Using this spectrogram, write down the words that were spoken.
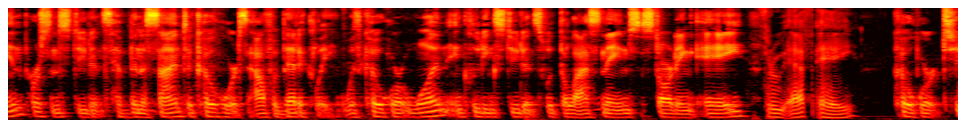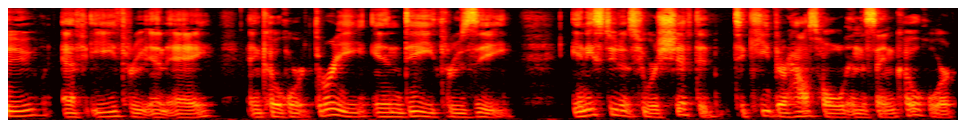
in person students have been assigned to cohorts alphabetically, with cohort 1 including students with the last names starting A through FA, cohort 2 FE through NA, and cohort 3 ND through Z. Any students who are shifted to keep their household in the same cohort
